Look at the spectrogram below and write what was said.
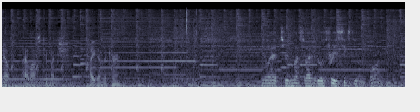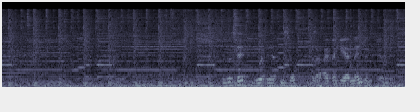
Nope, I lost too much height on the turn. You know, I had too much, so I had to do a 360 on final. As I said, you work it out for yourself. I, I think he had an engine failure.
